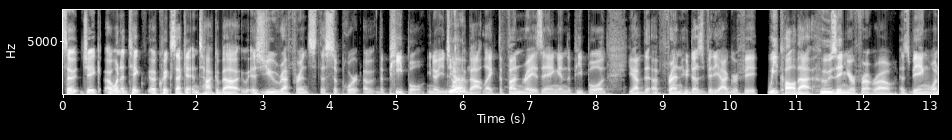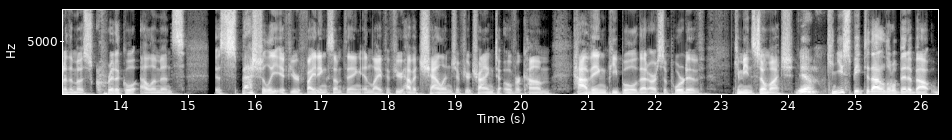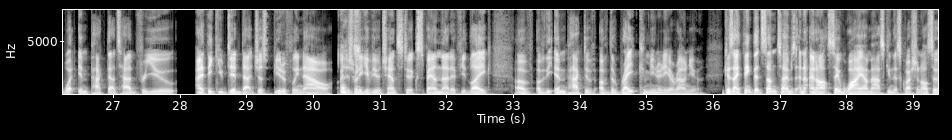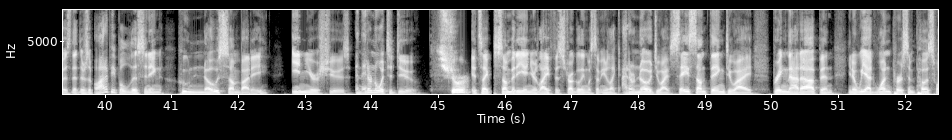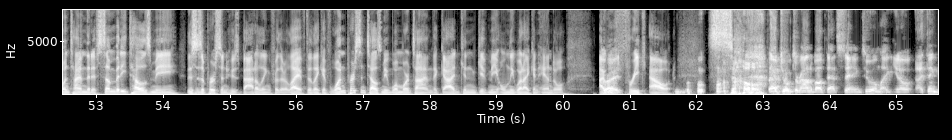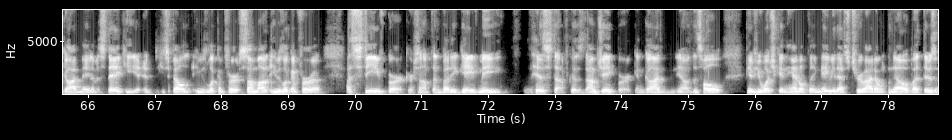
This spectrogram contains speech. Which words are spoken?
So, Jake, I want to take a quick second and talk about as you reference the support of the people. You know, you talk yeah. about like the fundraising and the people, and you have the, a friend who does videography. We call that who's in your front row as being one of the most critical elements especially if you're fighting something in life, if you have a challenge, if you're trying to overcome, having people that are supportive can mean so much. Yeah. Can you speak to that a little bit about what impact that's had for you I think you did that just beautifully now. I just want to give you a chance to expand that if you'd like of of the impact of of the right community around you. Because I think that sometimes and, and I'll say why I'm asking this question also is that there's a lot of people listening who know somebody in your shoes and they don't know what to do. Sure. It's like somebody in your life is struggling with something. You're like, I don't know. Do I say something? Do I bring that up? And, you know, we had one person post one time that if somebody tells me, this is a person who's battling for their life, they're like, if one person tells me one more time that God can give me only what I can handle, I right. will freak out. So I've joked around about that saying too. I'm like, you know, I think God made a mistake. He he spelled he was looking for some other, he was looking for a, a Steve Burke or something, but he gave me his stuff because I'm Jake Burke and God, you know, this whole gives you what you can handle thing. Maybe that's true. I don't know, but there's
